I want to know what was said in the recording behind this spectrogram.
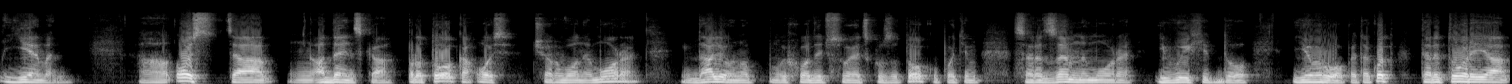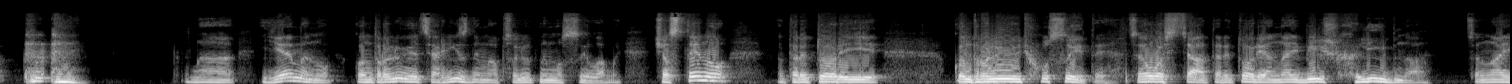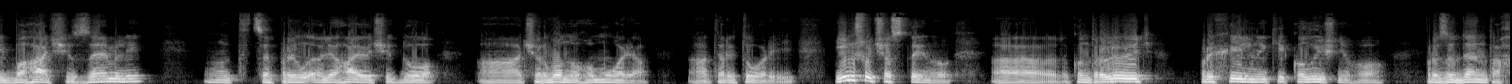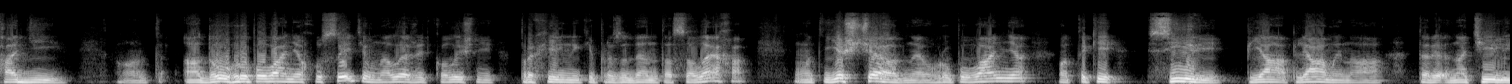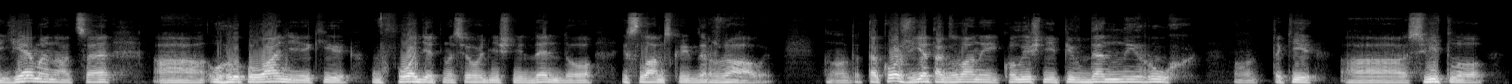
Ємен. Ось ця Аденська протока, ось Червоне море. І далі воно виходить в Суецьку затоку, потім Середземне море і вихід до Європи. Так от територія е, Ємену контролюється різними абсолютними силами. Частину території контролюють хусити. Це ось ця територія найбільш хлібна, це найбагатші землі, це прилягаючи до Червоного моря території. Іншу частину контролюють прихильники колишнього президента Хаді. От. А до угрупування хуситів належать колишні прихильники президента Салеха. От є ще одне угрупування, от такі сірі п'я, плями на, на тілі Ємена. Це а, угрупування, які входять на сьогоднішній день до Ісламської держави. От. Також є так званий колишній південний рух, от, такі а,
